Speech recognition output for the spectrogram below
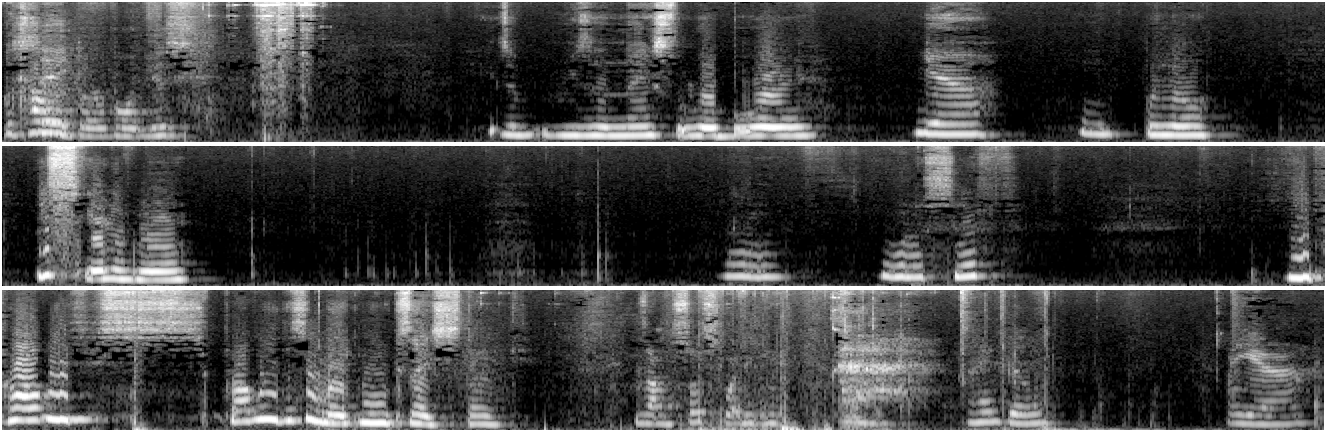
Look how adorable he is. He's a he's a nice little boy. Yeah. Bill. He's scared of me. Oh, you want to sniff? He probably probably doesn't like me because I stink. Because I'm so sweaty. Hi, Bill. Yeah.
